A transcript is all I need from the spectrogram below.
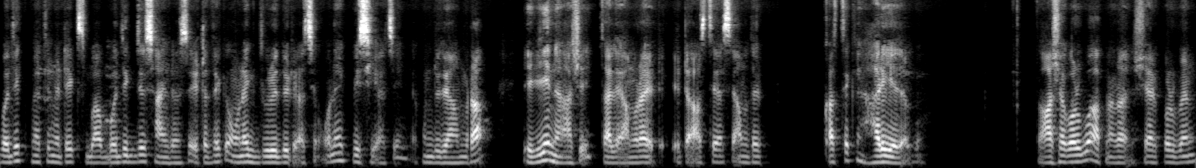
বৈদিক ম্যাথমেটিক্স বা বৈদিক যে সায়েন্স আছে এটা থেকে অনেক দূরে দূরে আছে অনেক পিছিয়ে আছে। এখন যদি আমরা এগিয়ে না আসি তাহলে আমরা এটা- এটা আস্তে আস্তে আমাদের কাছ থেকে হারিয়ে যাব। তো আশা করব আপনারা শেয়ার করবেন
